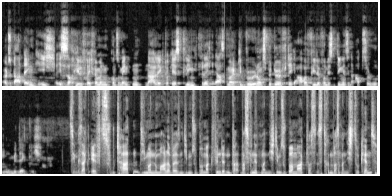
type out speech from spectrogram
Also da denke ich, ist es auch hilfreich, wenn man Konsumenten nahelegt, okay, es klingt vielleicht erstmal gewöhnungsbedürftig, aber viele von diesen Dingen sind absolut unbedenklich. Sie haben gesagt, elf Zutaten, die man normalerweise in jedem Supermarkt findet. Was findet man nicht im Supermarkt? Was ist drin, was man nicht so kennt?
